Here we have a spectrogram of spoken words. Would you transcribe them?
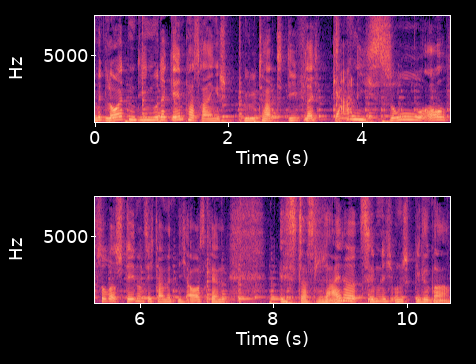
mit Leuten, die nur der Game Pass reingespült hat, die vielleicht gar nicht so auf sowas stehen und sich damit nicht auskennen, ist das leider ziemlich unspiegelbar.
